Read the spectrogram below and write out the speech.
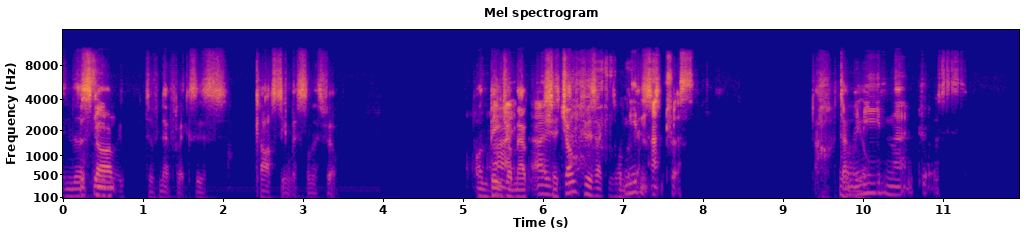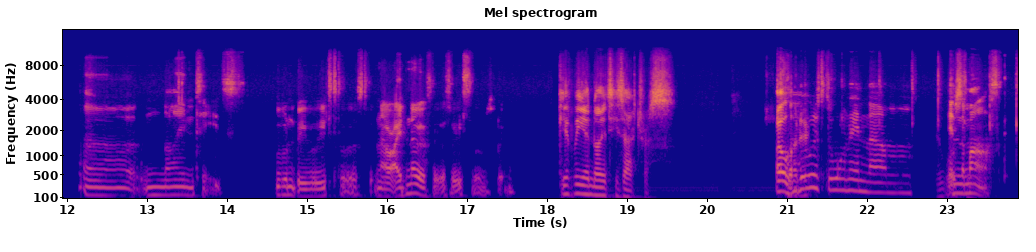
in the, the starring list of Netflix's casting list on this film? On Being John Malkovich, John Cusack is on We the need an actress. Oh, don't we we need an actress. Uh, nineties. It wouldn't be Reese Witherspoon. No, I'd know if it was Reese Witherspoon. Give me a '90s actress. Oh, who was the one in um in was the mask? Oh,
